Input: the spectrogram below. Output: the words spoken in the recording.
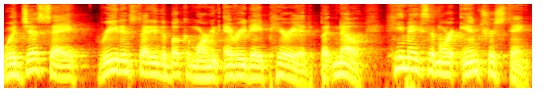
would just say, read and study the Book of Mormon every day, period. But no, he makes it more interesting.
